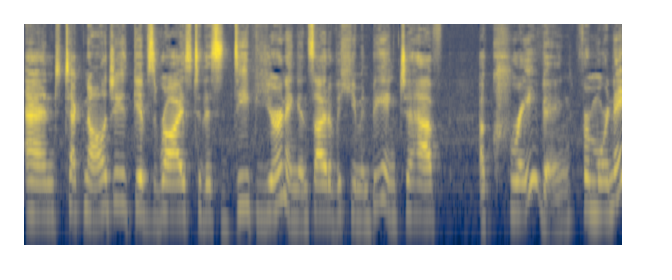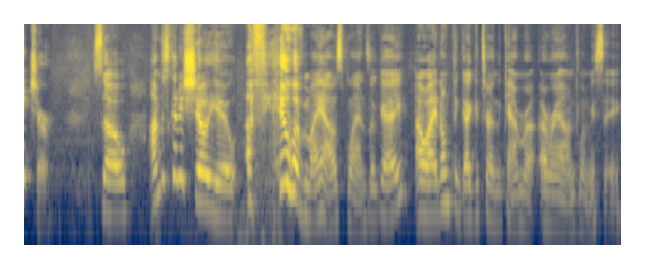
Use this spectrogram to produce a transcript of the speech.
And technology gives rise to this deep yearning inside of a human being to have a craving for more nature. So I'm just gonna show you a few of my house plants, okay? Oh, I don't think I could turn the camera around. Let me see.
